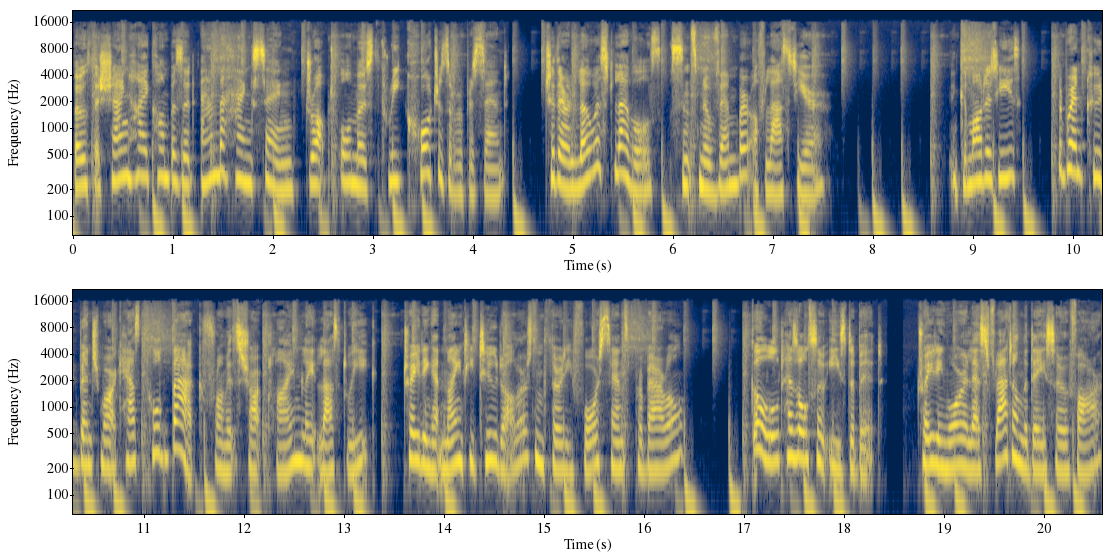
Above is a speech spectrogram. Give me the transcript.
Both the Shanghai Composite and the Hang Seng dropped almost three quarters of a percent to their lowest levels since November of last year. In commodities, the Brent crude benchmark has pulled back from its sharp climb late last week, trading at $92.34 per barrel. Gold has also eased a bit, trading more or less flat on the day so far,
